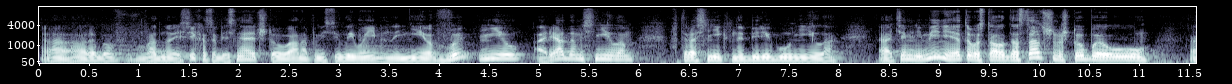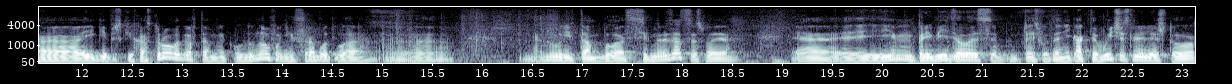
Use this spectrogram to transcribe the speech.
Э, Рэба в одной из стихов объясняет, что она поместила его именно не в Нил, а рядом с Нилом, в тростник на берегу Нила. Тем не менее, этого стало достаточно, чтобы у египетских астрологов там, и колдунов у них сработала ну, у них там была сигнализация своя, им привиделось, то есть вот они как-то вычислили, что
